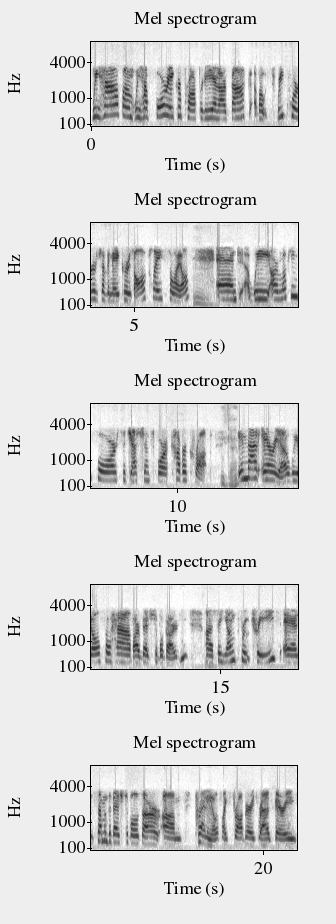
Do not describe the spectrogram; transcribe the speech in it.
We have um, we have four acre property, and our back about three quarters of an acre is all clay soil, and we are looking for suggestions for a cover crop. Okay. In that area, we also have our vegetable garden, uh, so young fruit trees, and some of the vegetables are um, perennials like strawberries, raspberries,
